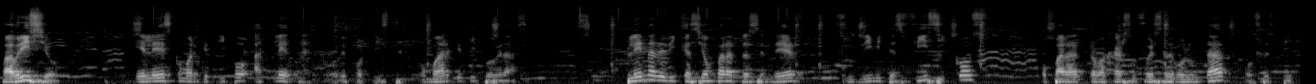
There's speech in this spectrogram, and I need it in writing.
Fabricio, él es como arquetipo atleta o deportista. Como arquetipo, verás. Plena dedicación para trascender sus límites físicos o para trabajar su fuerza de voluntad o su espíritu.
